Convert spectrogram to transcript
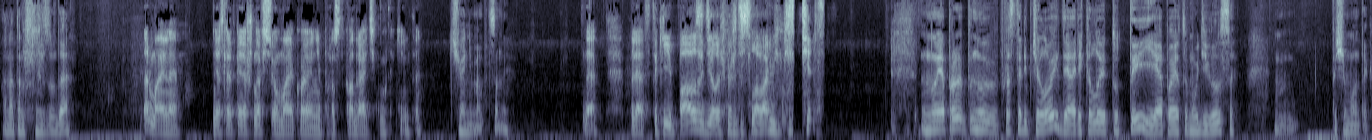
Она там снизу, да. Нормальная. Если это, конечно, на всю майку, а не просто квадратиком каким-то. Чё аниме, пацаны? Да. Бля, ты такие паузы делаешь между словами, пиздец. Ну, я про, ну, просто рептилоиды, а рептилоид тут ты, и я поэтому удивился. Почему он так?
